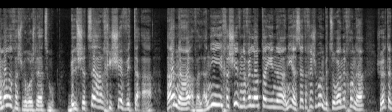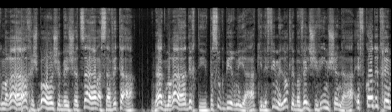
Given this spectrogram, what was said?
אמר אחשורוש לעצמו, בלשצר חישב וטעה, אנא, אבל אני חשיב נבלא טעינה, אני אעשה את החשבון בצורה נכונה. שואלת הגמרא, חשבון שבלשצר עשה וטעה. עונה הגמרא, דכתיב, פסוק בירמיה, כי לפי מלות לבבל שבעים שנה, אפקוד אתכם.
